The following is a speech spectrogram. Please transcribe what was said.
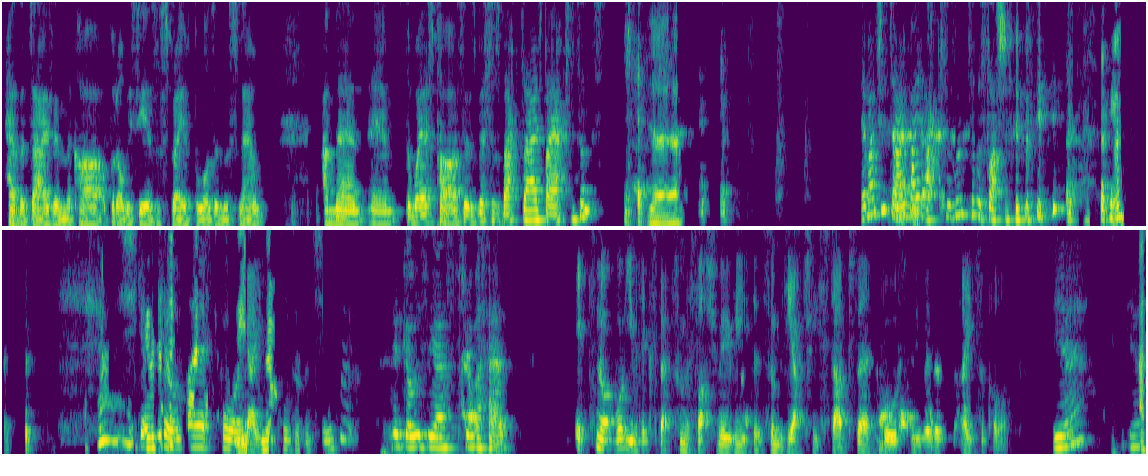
Heather dies in the car, but all we see is a spray of blood in the snow. And then um, the worst part is Mrs. Mac dies by accident. Yeah. Imagine dying by accident in a slasher movie. She gets killed by a falling icicle, doesn't she? it goes, yes, through her head. It's not what you would expect from a slasher movie that somebody actually stabs her forcefully with an icicle. Yeah, yeah. I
